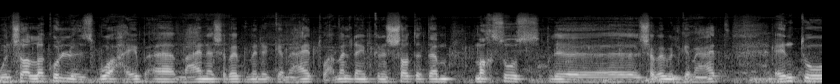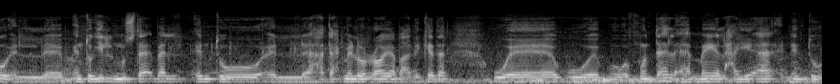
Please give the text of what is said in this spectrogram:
وإن شاء الله كل أسبوع هيبقى معانا شباب من الجامعات وعملنا يمكن الشاطئ ده مخصوص لشباب الجامعات. أنتوا أنتوا جيل المستقبل أنتوا اللي هتحملوا الراية بعد كده وفي منتهى الأهمية الحقيقة إن أنتوا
